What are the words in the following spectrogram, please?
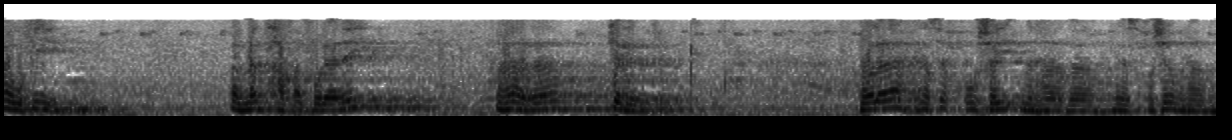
أو في المتحف الفلاني هذا كذب. ولا يصح شيء من هذا لا يصح شيء من هذا.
